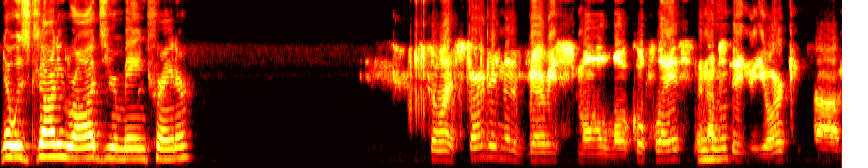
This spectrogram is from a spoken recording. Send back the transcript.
Now, was Johnny Rodz your main trainer? So I started in a very small local place in mm-hmm. upstate New York, um,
